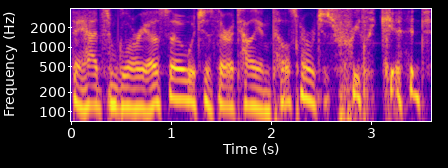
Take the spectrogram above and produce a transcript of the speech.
they had some Glorioso, which is their Italian Pilsner, which is really good.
